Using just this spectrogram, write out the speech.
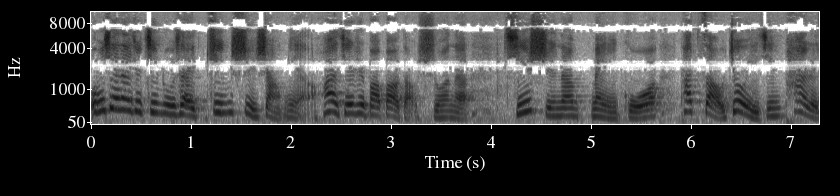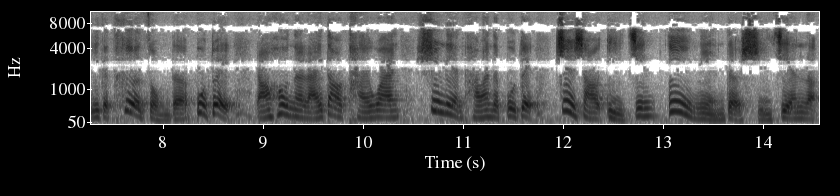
我们现在就进入在军事上面啊，《华尔街日报》报道说呢，其实呢，美国他早就已经派了一个特种的部队，然后呢，来到台湾训练台湾的部队，至少已经一年的时间了。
